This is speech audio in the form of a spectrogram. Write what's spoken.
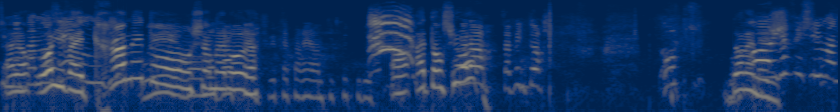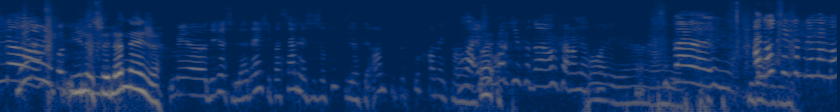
j'ai Alors, même pas oh, il va être cramé Oui, on ton chamallow après. là. Je vais préparer un petit truc ou deux. Alors, attention, Voilà, ça fait une torche. Oups. Dans la Oh, il neige. est fichu Mais maintenant. non, il est pas Il, fichu. c'est de la neige. Mais euh, déjà, c'est de la neige, c'est pas sale, mais c'est surtout qu'il a fait un petit peu trop cramé quand même. Ouais, je Ouais. crois qu'il faudrait en faire un autre. Bon, allez. euh, C'est pas euh, un autre, s'il te plaît, maman.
